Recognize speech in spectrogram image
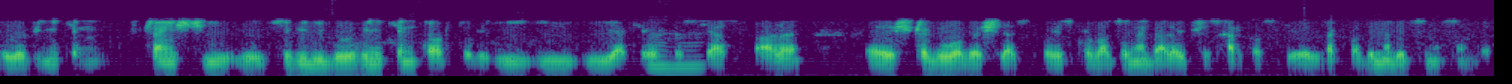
były wynikiem, w części cywili były wynikiem tortur i, i, i jakiegoś bestiactwa, ale e, szczegółowe śledztwo jest prowadzone dalej przez charkowskie zakłady medycyny sądowej.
